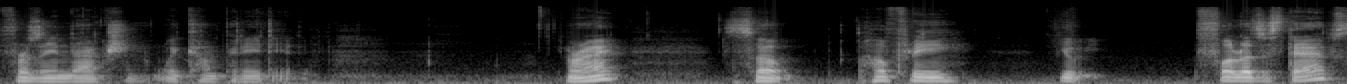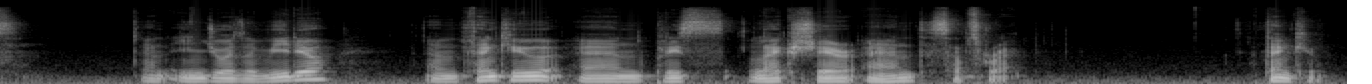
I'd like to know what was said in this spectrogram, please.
for the induction. We completed all right? So hopefully you follow the steps and enjoy the video. And thank you and please like share and subscribe. Thank you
